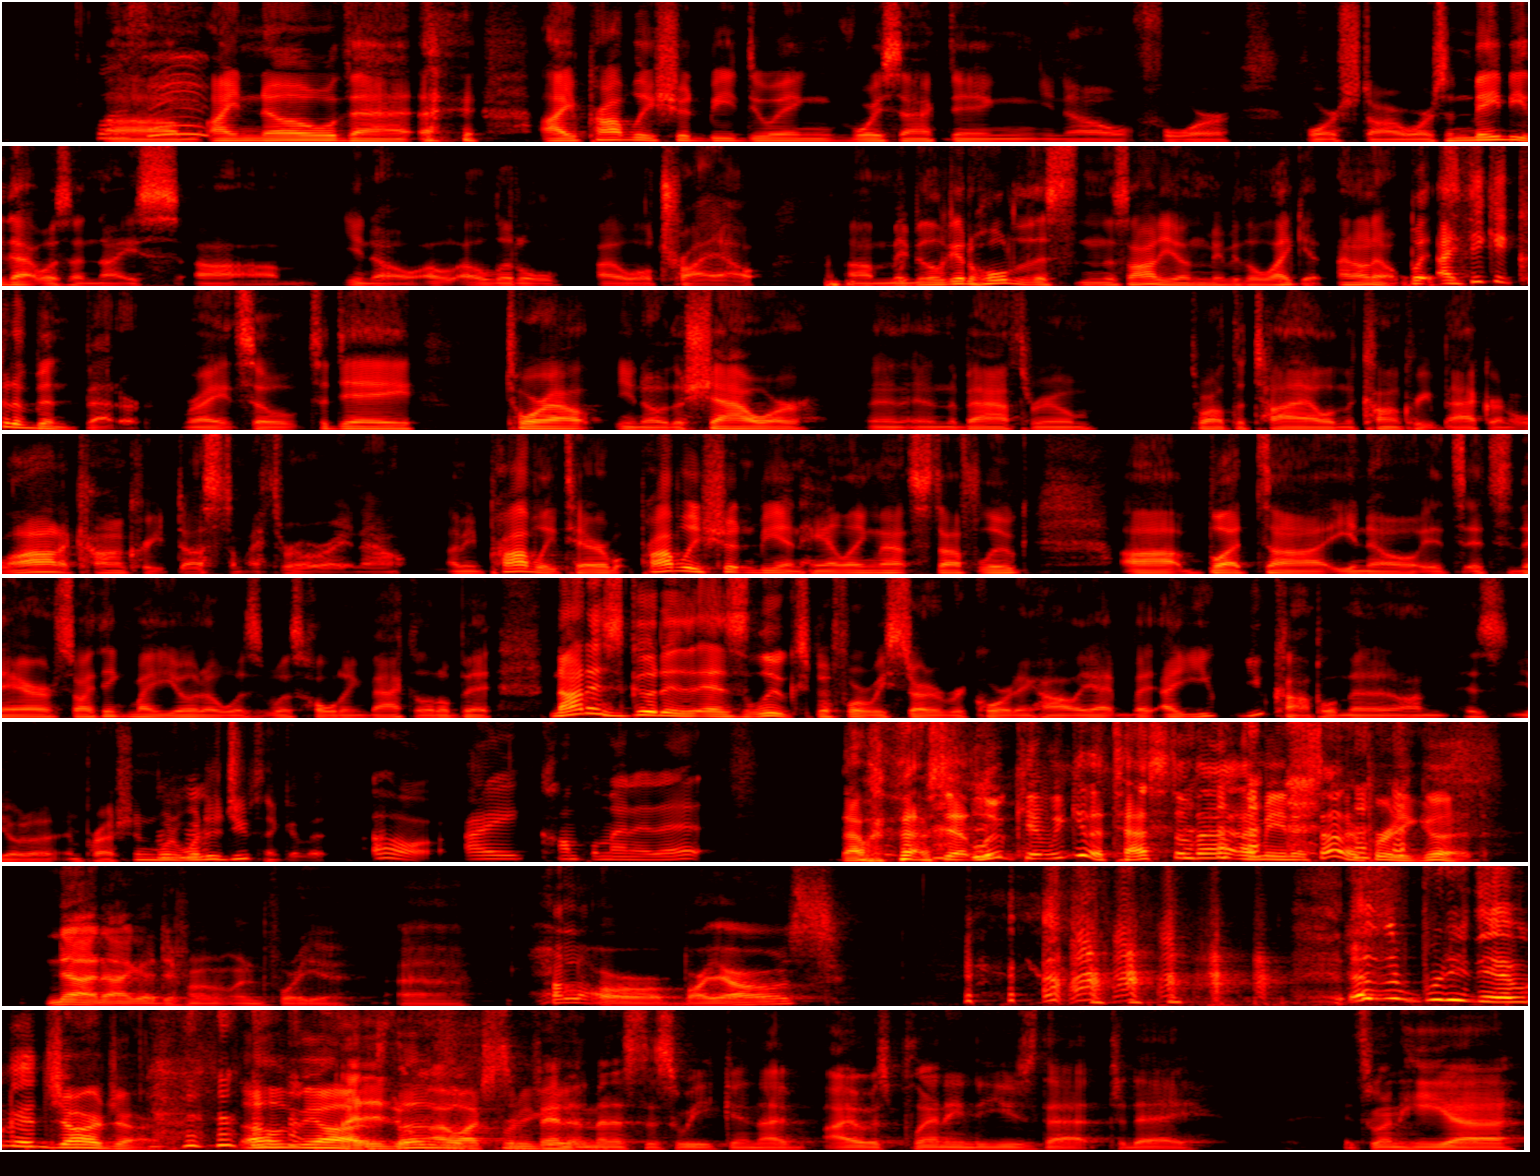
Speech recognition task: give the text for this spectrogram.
Was Um, it? I know that I probably should be doing voice acting, you know, for for Star Wars, and maybe that was a nice, um, you know, a, a little a little tryout. Um, maybe they'll get a hold of this in this audio, and maybe they'll like it. I don't know, but I think it could have been better, right? So today, tore out, you know, the shower and, and the bathroom, tore out the tile and the concrete background. A lot of concrete dust in my throat right now. I mean, probably terrible. Probably shouldn't be inhaling that stuff, Luke. Uh, but uh, you know, it's it's there. So I think my Yoda was was holding back a little bit. Not as good as, as Luke's before we started recording, Holly. I, but I, you you complimented on his Yoda impression. What, what Mhm. did you think of it? Oh, I complimented it. That was, that was it. Luke, can we get a test of that? I mean, it sounded pretty good. No, no, I got a different one for you. Uh, hello, boyos. That's a pretty damn good Jar Jar. I'll be honest. I did. that is I a watched some pretty Phantom good. Menace this week, and I I was planning to use that today. It's when he uh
